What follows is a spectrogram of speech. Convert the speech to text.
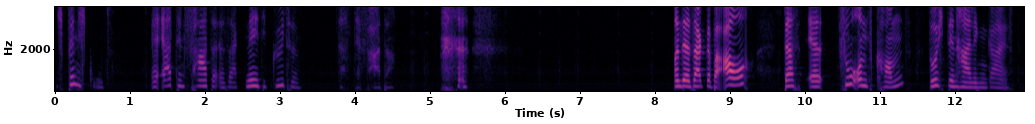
Ich bin nicht gut. Er ehrt den Vater. Er sagt, nee, die Güte, das ist der Vater. und er sagt aber auch, dass er zu uns kommt durch den Heiligen Geist.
